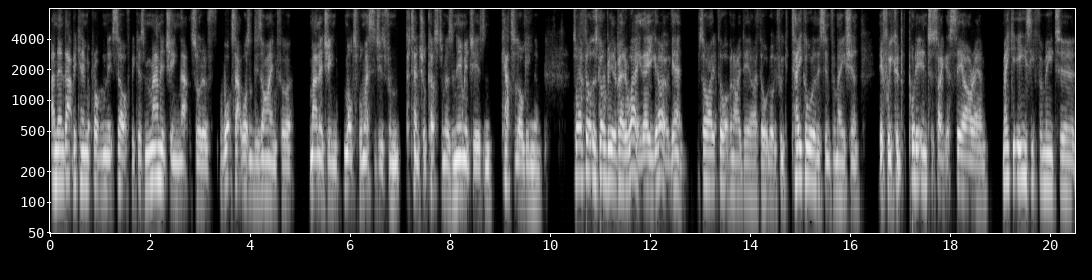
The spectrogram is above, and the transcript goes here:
And then that became a problem in itself because managing that sort of WhatsApp wasn't designed for managing multiple messages from potential customers and images and cataloging them. So I thought there's got to be a better way. There you go again. So I thought of an idea. I thought, look, if we could take all of this information, if we could put it into like a CRM, make it easy for me to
